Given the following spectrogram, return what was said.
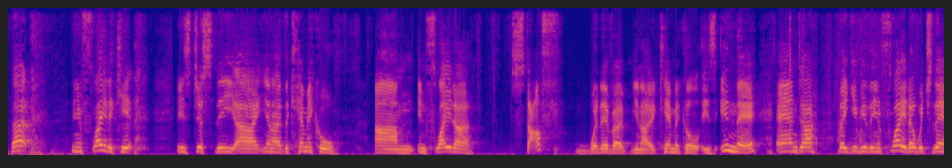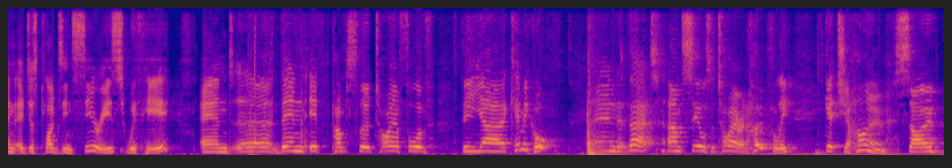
that. The inflator kit is just the, uh, you know, the chemical um, inflator stuff, whatever, you know, chemical is in there. And uh, they give you the inflator, which then it just plugs in series with here. And uh, then it pumps the tyre full of the uh, chemical. And that um, seals the tyre and hopefully gets you home. So, I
